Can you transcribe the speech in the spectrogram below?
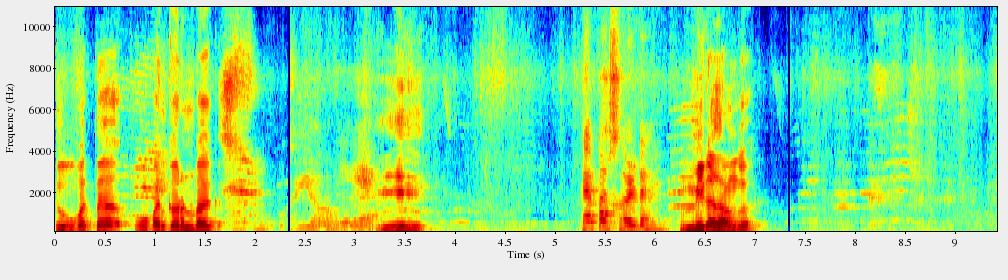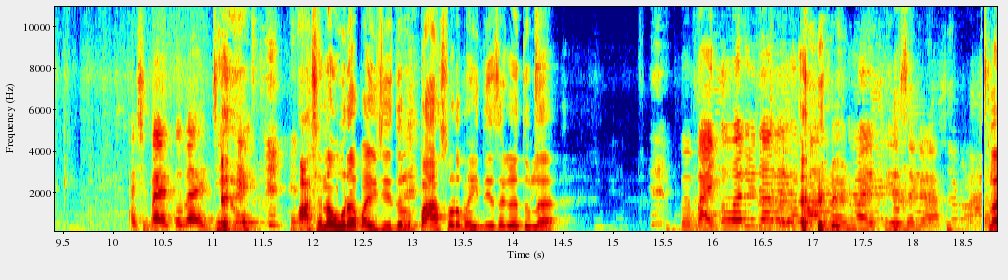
तू फक्त ओपन करून बघ. ये. काय पासवर्ड आहे? मी का सांगू? अशी बायको पाहिजे. असं नवरा पाहिजे तुला पासवर्ड माहिती आहे सगळं तुला. बायको माहिती आहे सगळा.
